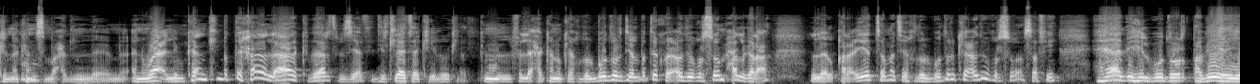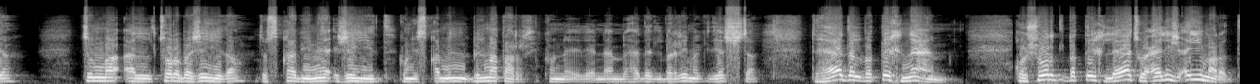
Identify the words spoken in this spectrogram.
كنا كنسمع واحد الأنواع اللي كانت البطيخة لا كبرت بزاف يدير 3 كيلو 3 الفلاحة كانوا كياخذوا البذور ديال البطيخ ويعاودوا يغرسوهم بحال القرعة. القرعيات تما تاخذوا البذور كيعاودوا يغرسوها. صافي. هذه البذور طبيعية. ثم التربة جيدة تسقى بماء جيد يكون يسقى من بالمطر يكون لأن هذا البري ما ديال الشتاء هذا البطيخ نعم. قشور البطيخ لا تعالج أي مرض.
